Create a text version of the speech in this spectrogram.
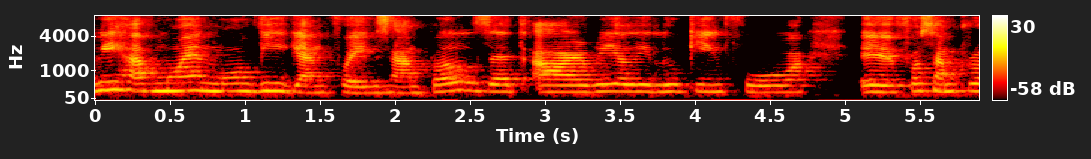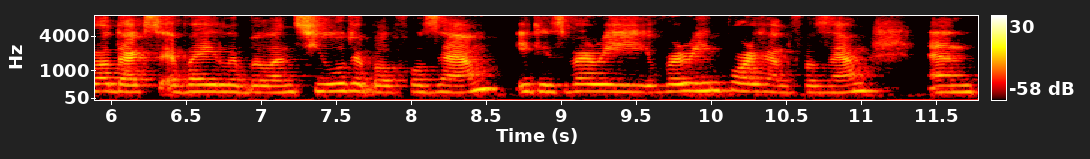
we have more and more vegan for example that are really looking for uh, for some products available and suitable for them. It is very very important for them. And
